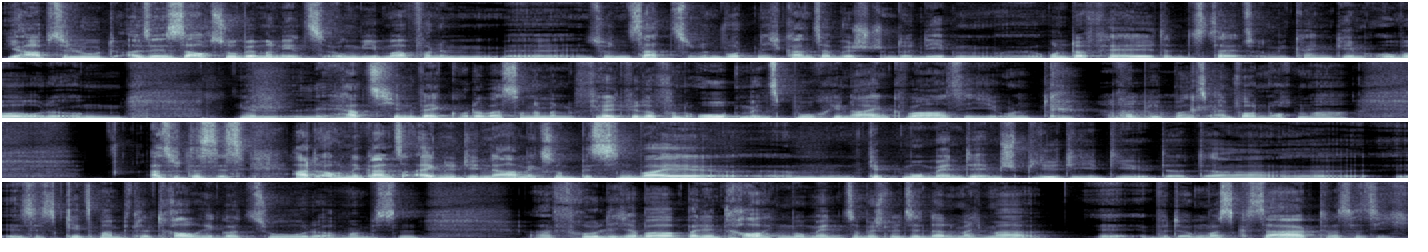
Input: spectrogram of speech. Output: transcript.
Ja, absolut. Also es ist auch so, wenn man jetzt irgendwie mal von einem äh, so einen Satz oder ein Wort nicht ganz erwischt und daneben äh, runterfällt, dann ist da jetzt irgendwie kein Game Over oder irgendein Herzchen weg oder was, sondern man fällt wieder von oben ins Buch hinein quasi und dann ah, probiert man es einfach noch mal. Also das ist, hat auch eine ganz eigene Dynamik, so ein bisschen, weil ähm, gibt Momente im Spiel, die, die, da, da äh, ist es, geht's mal ein bisschen trauriger zu oder auch mal ein bisschen äh, fröhlich, aber bei den traurigen Momenten zum Beispiel sind dann manchmal, äh, wird irgendwas gesagt, was weiß ich,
